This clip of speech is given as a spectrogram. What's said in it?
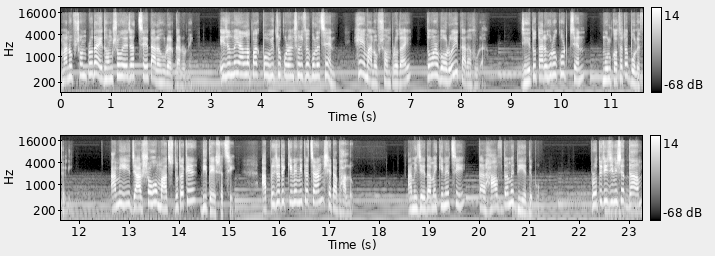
মানব সম্প্রদায় ধ্বংস হয়ে যাচ্ছে তাড়াহুড়ার কারণে। এই জন্যই আল্লাপাক পবিত্র কোরআন শরীফে বলেছেন, হে মানব সম্প্রদায়, তোমার বড়ই তাড়াহুড়া। যেহেতু তাড়াহুড়ো করছেন, মূল কথাটা বলে ফেলি। আমি যার সহ মাছ দুটাকে দিতে এসেছি। আপনি যদি কিনে নিতে চান, সেটা ভালো। আমি যে দামে কিনেছি, তার হাফ দামে দিয়ে দেব। প্রতিটি জিনিসের দাম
